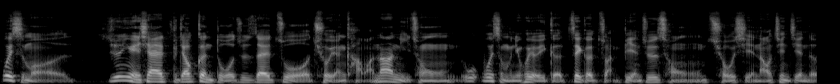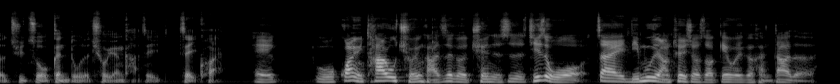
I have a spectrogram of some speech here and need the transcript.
为什么？就是因为现在比较更多就是在做球员卡嘛。那你从为什么你会有一个这个转变？就是从球鞋，然后渐渐的去做更多的球员卡这这一块。诶，我关于踏入球员卡这个圈子是，其实我在铃木一朗退休的时候给我一个很大的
